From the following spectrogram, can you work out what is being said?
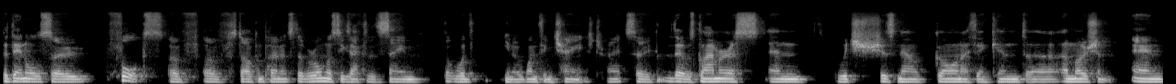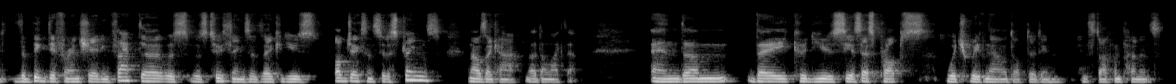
but then also forks of, of style components that were almost exactly the same, but with, you know, one thing changed, right? So there was glamorous and which is now gone, I think, and uh, emotion. And the big differentiating factor was was two things that they could use objects instead of strings. And I was like, ah, I don't like that and um, they could use css props which we've now adopted in in style components.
